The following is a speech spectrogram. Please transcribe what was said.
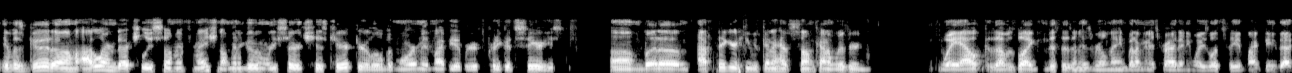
It was good. Um, I learned actually some information. I'm gonna go and research his character a little bit more. It might be a pretty good series. Um, but um, I figured he was gonna have some kind of wizard way out because I was like, this isn't his real name, but I'm gonna try it anyways. Let's see. It might be that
